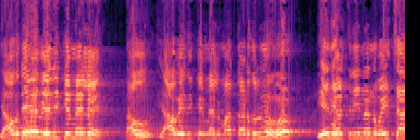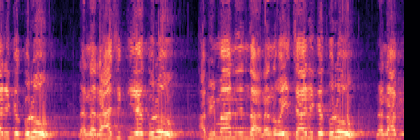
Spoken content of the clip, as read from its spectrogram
ಯಾವುದೇ ವೇದಿಕೆ ಮೇಲೆ, ತಾವು ಯಾವ ವೇದಿಕೆ ಮೇಲೆ ಮಾತಾಡಿದ್ರು ಏನು ಹೇಳ್ತೀರಿ? ನನ್ನ ವೈಚಾರಿಕ ಗುರು, ನನ್ನ ರಾಜಕೀಯ ಗುರು ಅಭಿಮಾನದಿಂದ ನನ್ನ ವೈಚಾರಿಕ ಗುರು, ನನ್ನ ಅಭಿ,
